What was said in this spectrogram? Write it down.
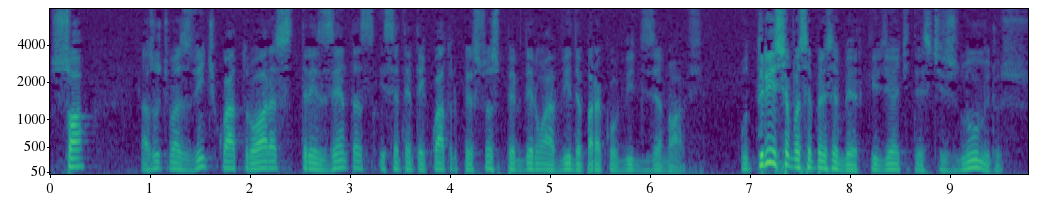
Só nas últimas 24 horas, 374 pessoas perderam a vida para a Covid-19. O triste é você perceber que, diante destes números,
